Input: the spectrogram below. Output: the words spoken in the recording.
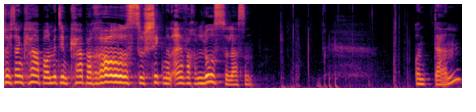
durch deinen Körper und mit dem Körper rauszuschicken und einfach loszulassen. Und dann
